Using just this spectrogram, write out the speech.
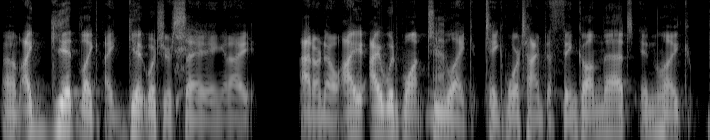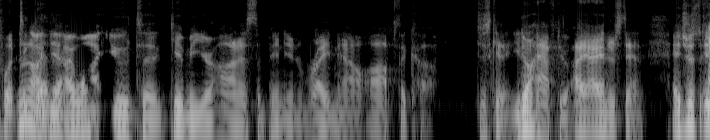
Um, I get, like, I get what you're saying, and I, I don't know. I, I would want to Yeah. like take more time to think on that and like put no, no, yeah, i want you to give me your honest opinion right now off the cuff just kidding you don't have to i, I understand it's just it is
